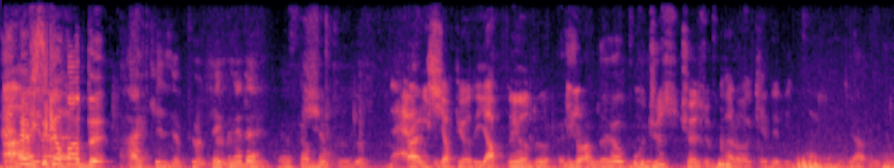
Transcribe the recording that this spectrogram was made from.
hepsi Aynen. kapandı. Herkes yapıyordu. Tekne de. iş yapıyordu. Ne iş yapıyordu, yapmıyordu. E, şu anda yok. Ucuz çözüm karaoke dediğin. Ya ucuz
